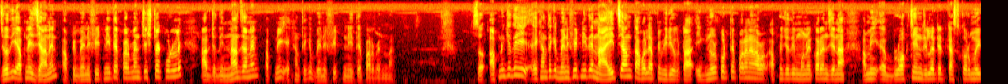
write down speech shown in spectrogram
যদি আপনি জানেন, আপনি বেনিফিট নিতে পারবেন চেষ্টা করলে, আর যদি না জানেন, আপনি এখান থেকে বেনিফিট নিতে পারবেন না। সো আপনি যদি এখান থেকে বেনিফিট নিতে নাই চান, তাহলে আপনি ভিডিওটা ইগনোর করতে পারেন। আর আপনি যদি মনে করেন যে, না, আমি ব্লক চেইন রিলেটেড কাজকর্মই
